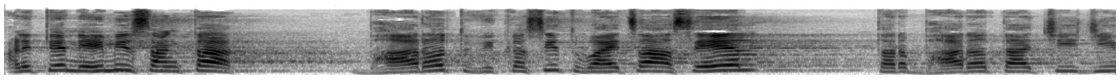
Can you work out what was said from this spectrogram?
आणि ते नेहमी सांगतात भारत विकसित व्हायचा असेल तर भारताची जी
